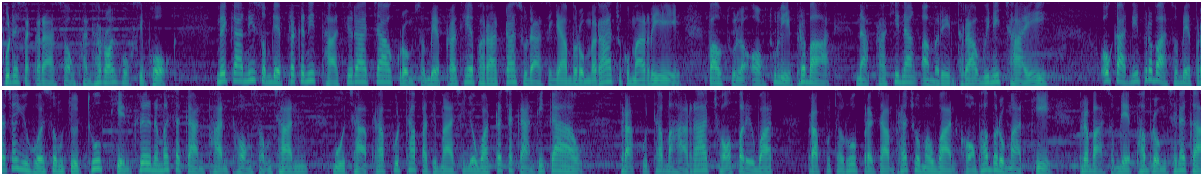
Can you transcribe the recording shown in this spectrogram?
พุทธศักราช 2566 ในการนี้สมเด็จพระนิษฐาธิราชเจ้ากรมสมเด็จพระเทพรัตนราชสุดาสยามบรมราชกุมารี เฝ้าทูลละอองธุลีพระบาทณพระที่นั่งอมรินทรวินิจฉัย โอกาสนี้พระบาทสมเด็จพระเจ้าอยู่หัวทรงจุดธูปเทียนเครื่องนมัสการพานทองสองชั้น บูชาพระพุทธปฏิมาชยวัตรรัชกาลที่ 9 พระพุทธมหาราชฉอปริวัติพระพุทธรูปประจำพระชมวานของพระบรมอัฐิพระบาทสมเด็จพระบรมชนากา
